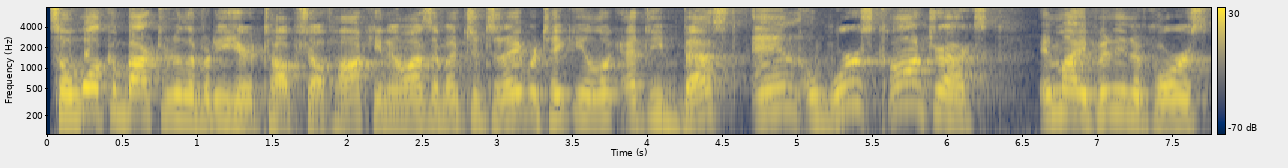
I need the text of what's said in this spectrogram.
So welcome back to another video here at Top Shelf Hockey. Now, as I mentioned today, we're taking a look at the best and worst contracts, in my opinion, of course,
